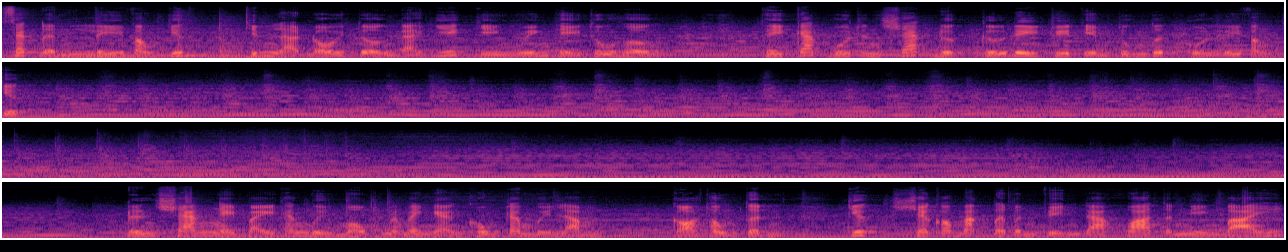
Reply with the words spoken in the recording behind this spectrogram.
Xác định Lý Văn Chức chính là đối tượng đã giết chị Nguyễn Thị Thu Hường, thì các buổi trinh sát được cử đi truy tìm tung tích của Lý Văn Chức. Đến sáng ngày 7 tháng 11 năm 2015, có thông tin Chức sẽ có mặt tại Bệnh viện Đa khoa tỉnh Yên Bái.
